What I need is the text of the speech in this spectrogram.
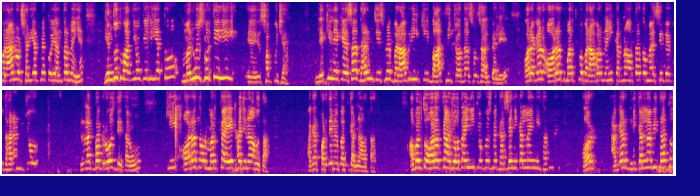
कुरान और शरीयत में कोई अंतर नहीं है। हिंदुत्ववादियों के लिए तो मनुस्मृति ही सब कुछ है। लेकिन एक ऐसा धर्म जिसमें बराबरी की बात थी 1400 साल पहले, और अगर औरत मर्द को बराबर नहीं करना होता तो मैं सिर्फ़ एक उदाहरण जो लगभग रोज देता हूँ कि औरत और मर्द का एक हज ना होता, अगर पर्दे में बंद करना होता। अबल तो औरत का हज होता ही नहीं, क्योंकि उसमें घर से निकलना ही नहीं था। और अगर निकलना भी था तो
